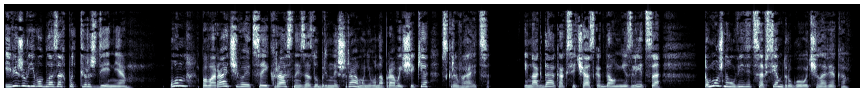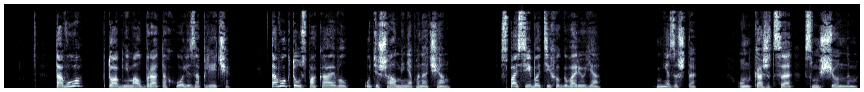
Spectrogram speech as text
И вижу в его глазах подтверждение. Он поворачивается, и красный зазубренный шрам у него на правой щеке скрывается. Иногда, как сейчас, когда он не злится, то можно увидеть совсем другого человека. Того, кто обнимал брата Холли за плечи. Того, кто успокаивал, утешал меня по ночам. «Спасибо», — тихо говорю я. «Не за что». Он кажется смущенным.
